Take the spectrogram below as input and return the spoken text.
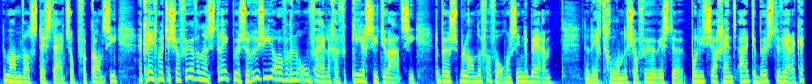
De man was destijds op vakantie en kreeg met de chauffeur van een streekbus ruzie over een onveilige verkeerssituatie. De bus belandde vervolgens in de berm. De lichtgewonde chauffeur wist de politieagent uit de bus te werken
